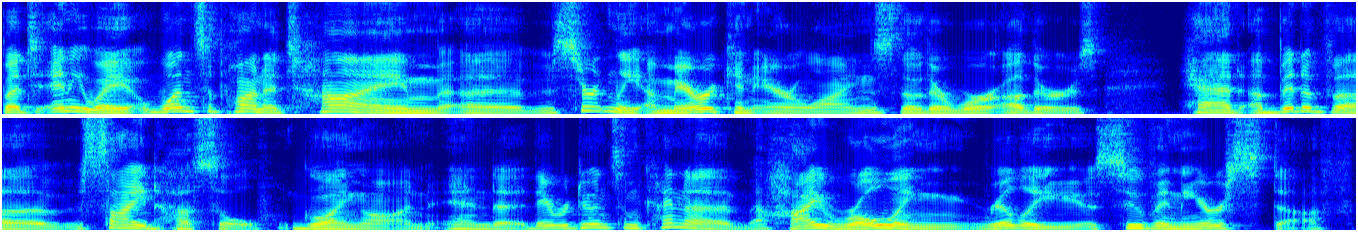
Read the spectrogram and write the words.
But anyway, once upon a time, uh, certainly American Airlines, though there were others, had a bit of a side hustle going on, and uh, they were doing some kind of high rolling, really souvenir stuff.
